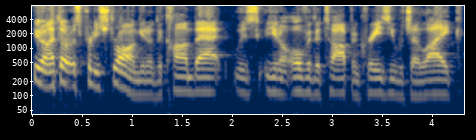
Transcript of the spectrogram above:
you know, I thought it was pretty strong. You know, the combat was you know over the top and crazy, which I like.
